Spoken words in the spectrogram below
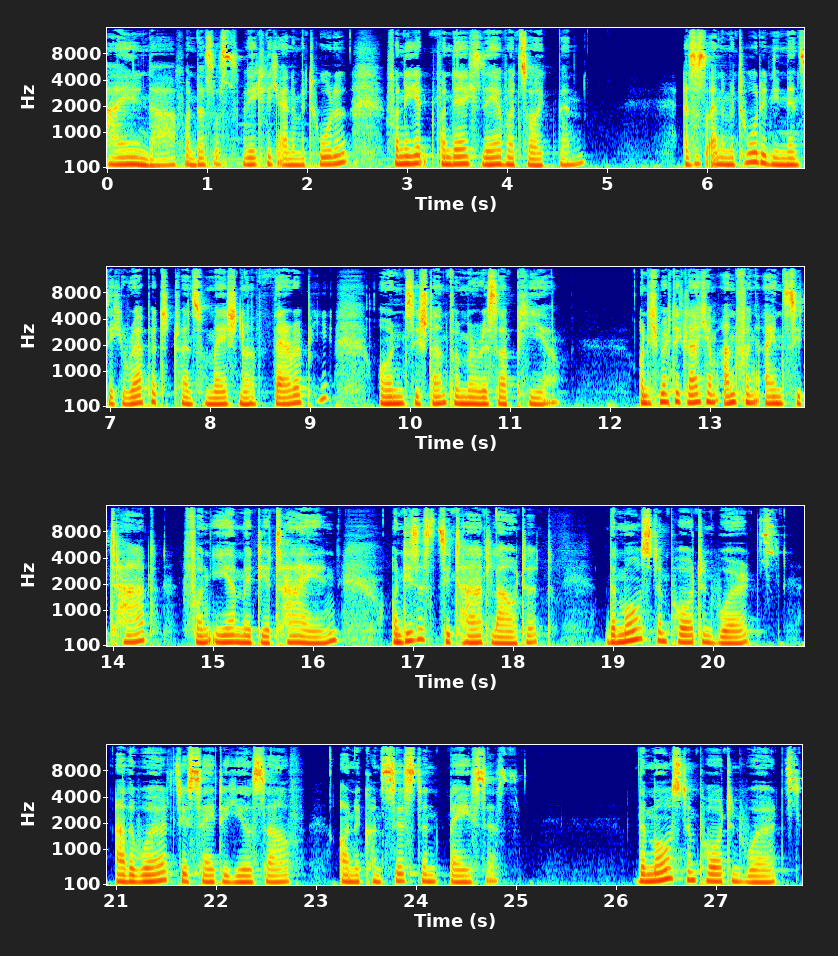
teilen darf. Und das ist wirklich eine Methode, von der, von der ich sehr überzeugt bin. Es ist eine Methode, die nennt sich Rapid Transformational Therapy und sie stammt von Marissa Peer. Und ich möchte gleich am Anfang ein Zitat von ihr mit dir teilen. Und dieses Zitat lautet, The most important words are the words you say to yourself on a consistent basis. The most important words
